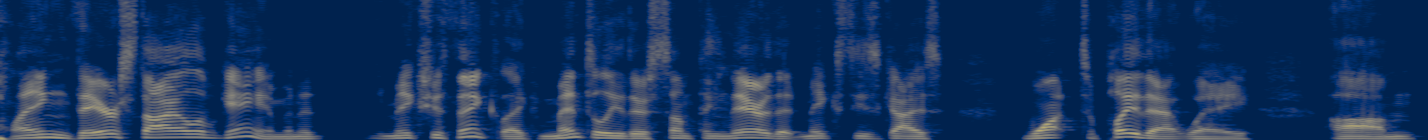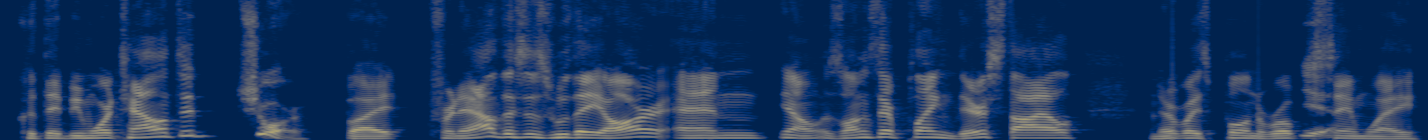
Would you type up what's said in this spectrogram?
playing their style of game. And it, it makes you think like mentally there's something there that makes these guys want to play that way. Um, could they be more talented? Sure. But for now, this is who they are. And, you know, as long as they're playing their style and everybody's pulling the rope yeah. the same way,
